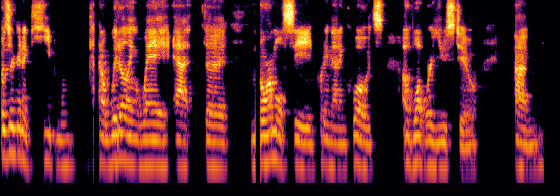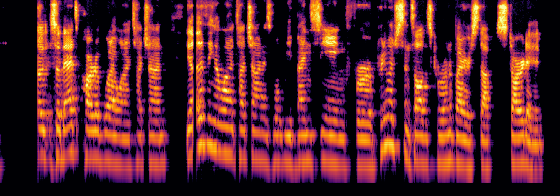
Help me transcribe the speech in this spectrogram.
those are going to keep kind of whittling away at the normalcy, putting that in quotes, of what we're used to. Um, so, so that's part of what I want to touch on. The other thing I want to touch on is what we've been seeing for pretty much since all this coronavirus stuff started.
